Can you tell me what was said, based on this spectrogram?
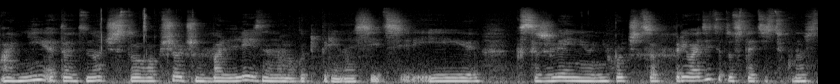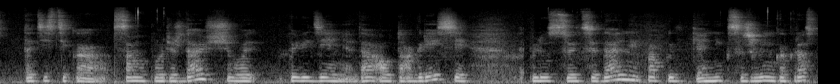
Они это одиночество вообще очень болезненно могут переносить. И, к сожалению, не хочется приводить эту статистику, но статистика самоповреждающего поведения, да, аутоагрессии, плюс суицидальные попытки, они, к сожалению, как раз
